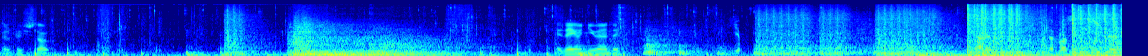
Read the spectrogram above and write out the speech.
Gonna push stop. Are they on you, Andy? Yep. Got it. That was good.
